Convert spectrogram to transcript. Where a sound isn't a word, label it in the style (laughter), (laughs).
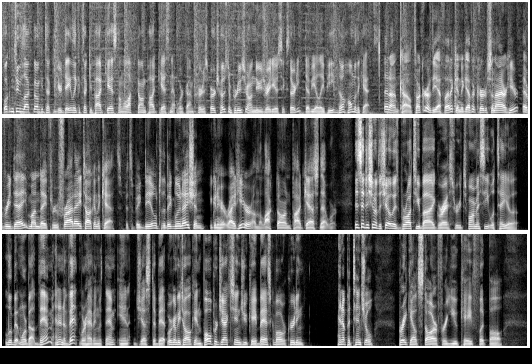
Welcome to Locked On Kentucky, your daily Kentucky podcast on the Locked On Podcast Network. I'm Curtis Burch, host and producer on News Radio 630, WLAP, the home of the Cats. And I'm Kyle Tucker of The Athletic, and together Curtis and I are here every day, Monday through Friday, talking the Cats. If it's a big deal to the Big Blue Nation, you can hear it right here on the Locked On Podcast Network. This edition of the show is brought to you by Grassroots Pharmacy. We'll tell you a little bit more about them and an event we're having with them in just a bit. We're going to be talking bowl projections, UK basketball recruiting, and a potential breakout star for UK football.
